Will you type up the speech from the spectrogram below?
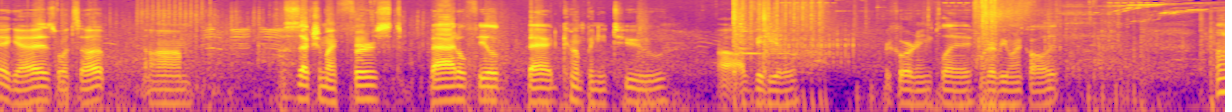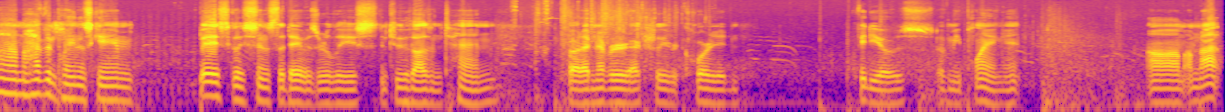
Hey guys, what's up? Um, this is actually my first Battlefield Bad Company 2 uh, video recording, play, whatever you want to call it. Um, I've been playing this game basically since the day it was released in 2010, but I've never actually recorded videos of me playing it. Um, I'm not,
